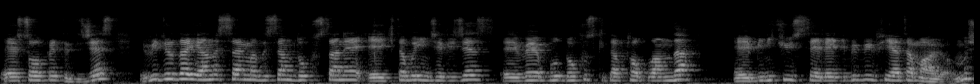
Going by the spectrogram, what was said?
e, sohbet edeceğiz. Videoda yanlış saymadıysam 9 tane e, kitabı inceleyeceğiz e, ve bu 9 kitap toplamda e, 1200 TL gibi bir fiyata mal olmuş.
